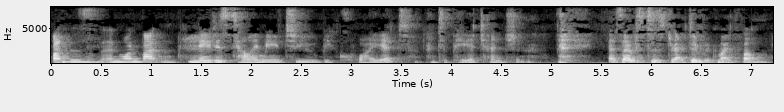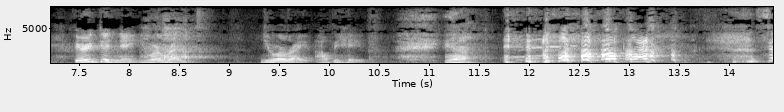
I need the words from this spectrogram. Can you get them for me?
buttons and one button. Nate is telling me to be quiet and to pay attention as I was distracted with my phone. Very good, Nate. You are right. You are right. I'll behave. Yeah. So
